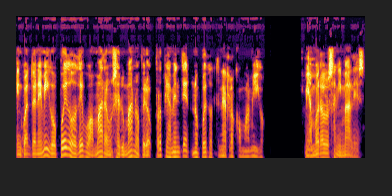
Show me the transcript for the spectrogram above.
En cuanto enemigo, puedo o debo amar a un ser humano, pero propiamente no puedo tenerlo como amigo. Mi amor a los animales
